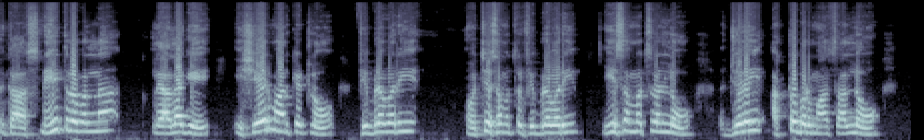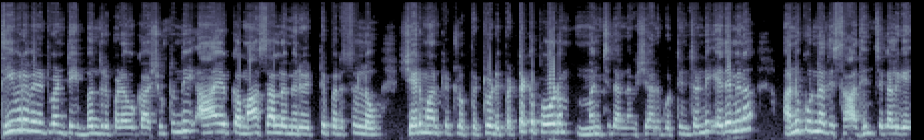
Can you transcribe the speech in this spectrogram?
ఇక స్నేహితుల వల్ల అలాగే ఈ షేర్ మార్కెట్లో ఫిబ్రవరి వచ్చే సంవత్సరం ఫిబ్రవరి ఈ సంవత్సరంలో జూలై అక్టోబర్ మాసాల్లో తీవ్రమైనటువంటి ఇబ్బందులు పడే అవకాశం ఉంటుంది. ఆ యొక్క మాసాల్లో మీరు ఎట్టి పరిస్థితుల్లో షేర్ మార్కెట్లో పెట్టుబడి పెట్టకపోవడం మంచిదన్న విషయాన్ని గుర్తించండి. ఏదేమైనా అనుకున్నది సాధించగలిగే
